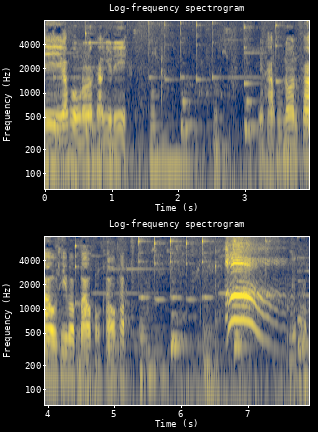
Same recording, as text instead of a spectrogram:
นี่ครับผมน้องรถถังอยู่นี่นี่ครับ นอนเฝ้าที่เปาของเขาครับนี่ครับ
